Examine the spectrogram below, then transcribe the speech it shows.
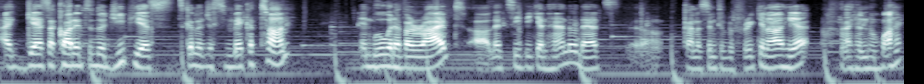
I guess according to the GPS it's gonna just make a turn and we would have arrived. Uh, let's see if he can handle that. Uh, kind of seem to be freaking out here. I don't know why.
